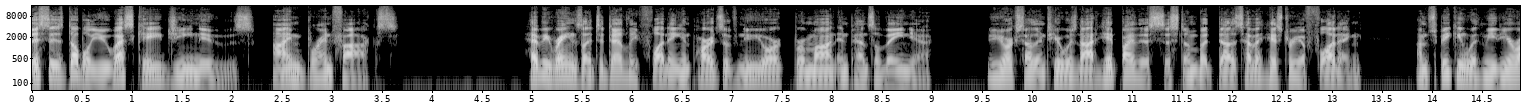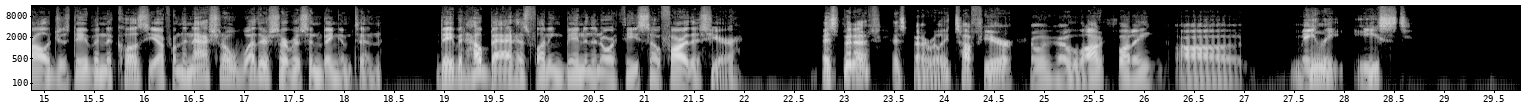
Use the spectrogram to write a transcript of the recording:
This is WSKG News. I'm Brent Fox. Heavy rains led to deadly flooding in parts of New York, Vermont, and Pennsylvania. New York's southern tier was not hit by this system, but does have a history of flooding. I'm speaking with meteorologist David Nicosia from the National Weather Service in Binghamton. David, how bad has flooding been in the Northeast so far this year? It's been a it's been a really tough year, and we've had a lot of flooding, uh, mainly east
